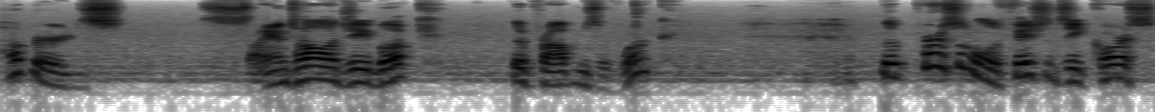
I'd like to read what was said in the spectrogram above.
Hubbard's Scientology book, The Problems of Work, the Personal Efficiency course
